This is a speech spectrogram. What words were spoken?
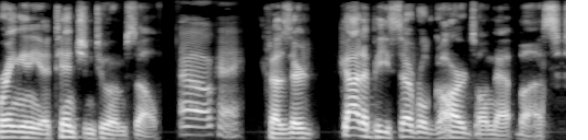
bring any attention to himself Oh, okay. because there's got to be several guards on that bus.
